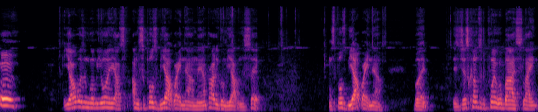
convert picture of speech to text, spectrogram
Uh, Y'all wasn't gonna be on here. I I'm supposed to be out right now, man. I'm probably gonna be out in a sec. I'm supposed to be out right now, but it's just come to the point whereby it's like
